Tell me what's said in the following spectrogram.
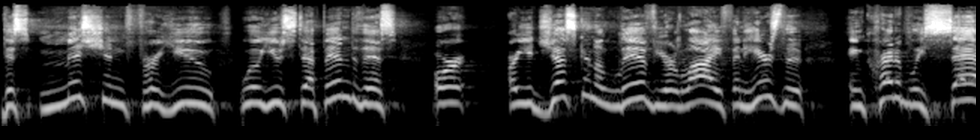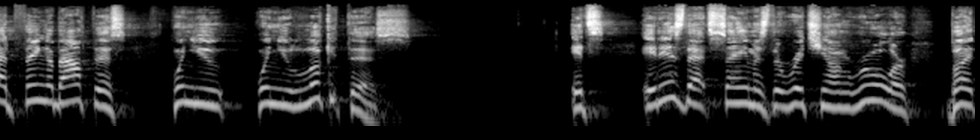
this mission for you. Will you step into this? Or are you just gonna live your life? And here's the incredibly sad thing about this. When you when you look at this it's it is that same as the rich young ruler but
